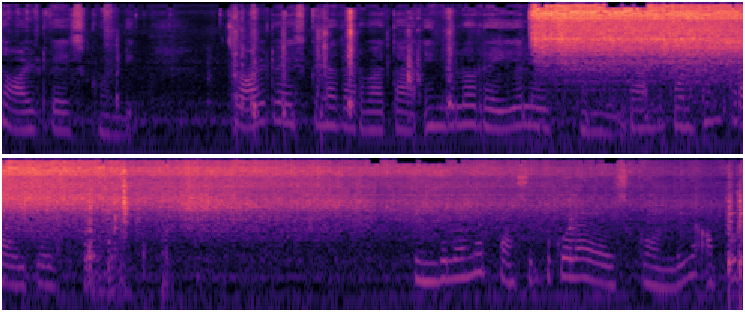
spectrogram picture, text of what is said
సాల్ట్ వేసుకోండి. సాల్ట్ వేసుకున్న తర్వాత ఇందులో రొయ్యలు వేసుకొని దాన్ని కొంచెం ఫ్రై చేసుకోండి. ఇందులోనే పసుపు కూడా వేసుకోండి. అప్పుడు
